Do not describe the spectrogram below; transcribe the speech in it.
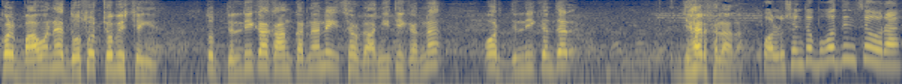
कुल बावन है, दो सौ चौबीस चाहिए। तो दिल्ली का काम करना नहीं, सिर्फ़ राजनीति करना और दिल्ली के अंदर जहर फैलाना। पॉल्यूशन तो बहुत दिन से हो रहा है।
